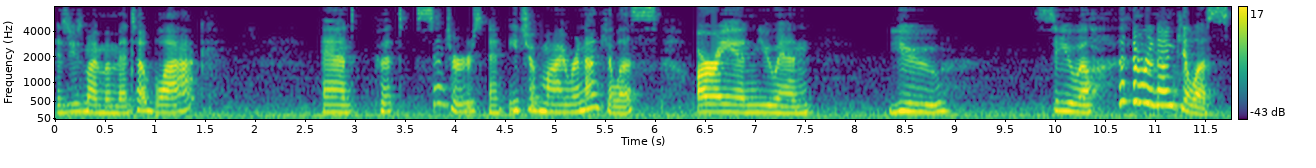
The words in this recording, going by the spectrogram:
is use my Memento Black and put centers in each of my ranunculus, R-A-N-U-N-U-C-U-L, ranunculus.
